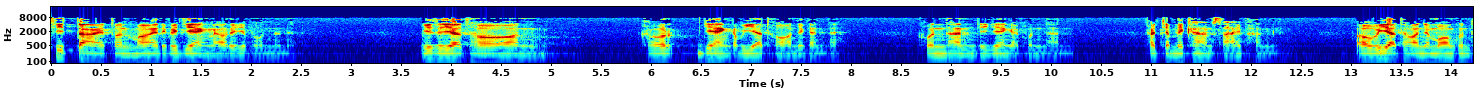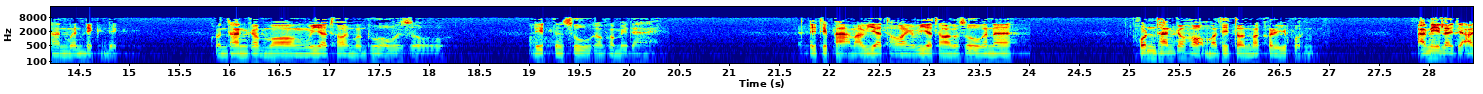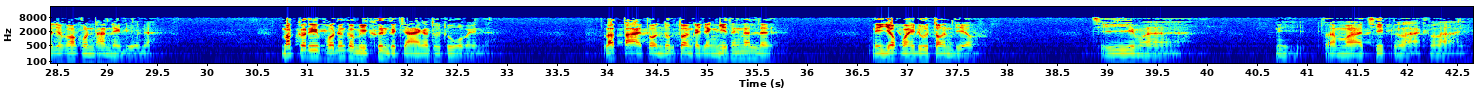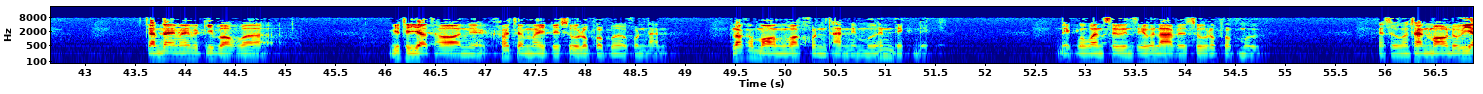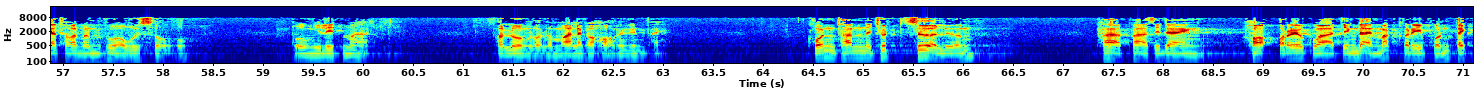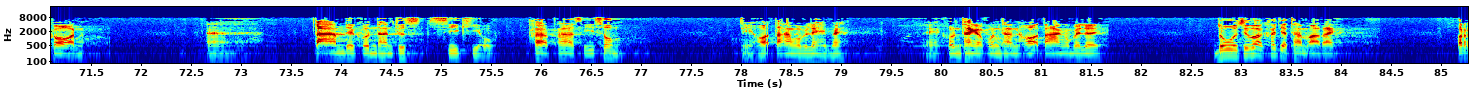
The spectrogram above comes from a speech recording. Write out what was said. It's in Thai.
ที่ใต้ต้นไม้ที่ก็แย่งนารีผลนั่นแหละวิทยาธรเขาแย่งกับวิทยาธรด้วยกันนะคนทันจะแย่งกับคนทัน เขาจะไม่ข้ามสายพันธุ์เพราะวิทยาธรจะมองคนทันเหมือนเด็กๆ คนทันกับมองวิทยาธรเหมือนผู้อาวุโสฤทธิ์มันสู้เขาก็ไม่ได้ไอ้ที่ผ่ามาวิทยาธรกับวิทยาธรก็สู้กันนะ คนทันก็เหาะมาที่ต้นมักกรีผล อันนี้เราจะเอาเฉพาะคนทันอย่างเดียวนะ มักกรีผลนั่นก็มีขึ้นกระจายกันทั่วๆไปนะแล้วใต้ต้นทุกต้นก็อย่างนี้ทั้งนั้นเลย นี่ยกมาให้ดูต้นเดียว ชี้มา นี่สมาชิกหลากหลายจำได้ไหมเมื่อกี้บอกว่า วิทยาธรเนี่ยเขาจะไม่ไปสู้รบปรบเบอร์คนทัน เพราะเขามองว่าคนทันเนี่ยเหมือนเด็กๆเด็กเมื่อวันซืนเสียเวลาไปสู้รบปรบมือแต่ส่วนคนทันมองดูวิทยาธรเหมือนเป็นผู้อาวุโสผู้มีฤทธิ์มาก พอล่วงหล่นลงมาแล้วก็ห่อกันขึ้นไป คนทันในชุดเสื้อเหลืองผ้าผ้าสีแดงเหาะเร็วกว่าจึงได้มักครีผลไปก่อนอตามด้วยคนทันชุดสีเขียวผ้าผ้าสีส้ม นี่เหาะตามกันไปเลยเห็นไหมคนทันกับคนทันเหาะตามกันไปเลย ดูซิว่าเขาจะทำอะไร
